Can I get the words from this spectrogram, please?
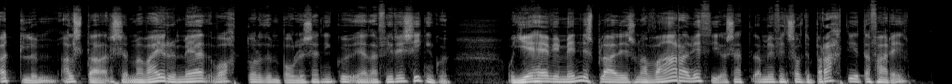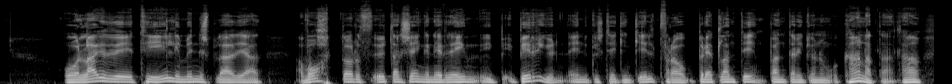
öllum allstaðar sem að væru með vottorðum bólusetningu eða fyrir síkingu og ég hef í minnisblæði svona varað við því og sett að mér finnst svolítið brætt í þetta farið og lagði til í minnisblæði að, að vottorð utan sengen er ein, í byrjun einugust tekin gild frá Breitlandi, Bandaríkjónum og Kanada. Það,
